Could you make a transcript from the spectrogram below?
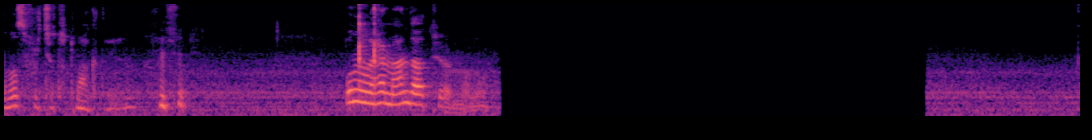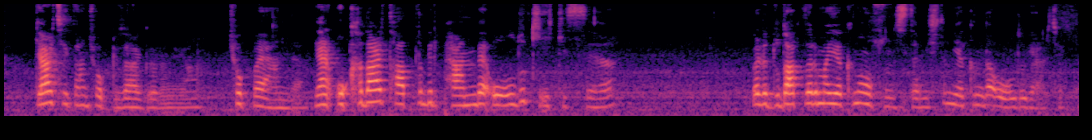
O nasıl fırça tutmaktı ya. Bununla hemen dağıtıyorum onu. Gerçekten çok güzel görünüyor. Çok beğendim. Yani o kadar tatlı bir pembe oldu ki ikisi. Böyle dudaklarıma yakın olsun istemiştim. Yakında oldu gerçekten.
